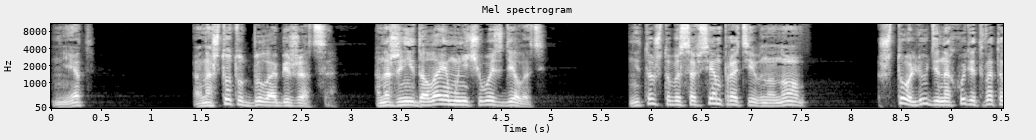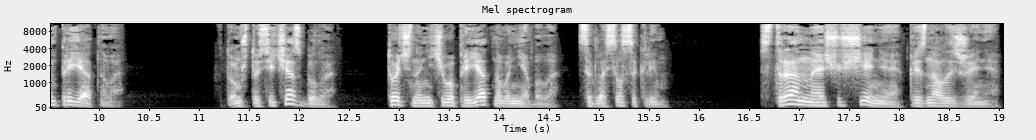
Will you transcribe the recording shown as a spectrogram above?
«Нет». «А на что тут было обижаться? Она же не дала ему ничего сделать». «Не то чтобы совсем противно, но что люди находят в этом приятного?» «В том, что сейчас было?» точно ничего приятного не было», — согласился Клим. «Странное ощущение», — призналась Женя.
